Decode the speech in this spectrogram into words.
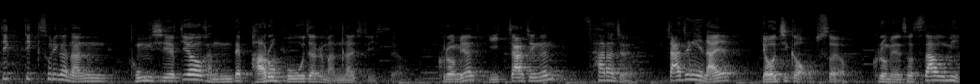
띡띡 소리가 나는 동시에 뛰어갔는데 바로 보호자를 만날 수 있어요. 그러면 이 짜증은 사라져요. 짜증이 날 여지가 없어요. 그러면서 싸움이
